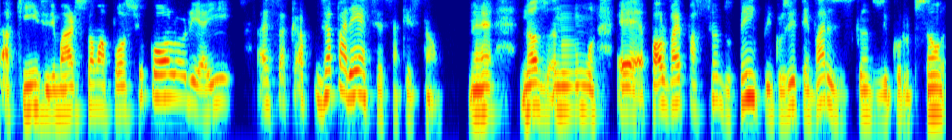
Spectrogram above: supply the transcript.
a 15 de março toma posse o Collor e aí essa, desaparece essa questão. Né? Nós, não, é, Paulo vai passando o tempo, inclusive tem vários escândalos de corrupção,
